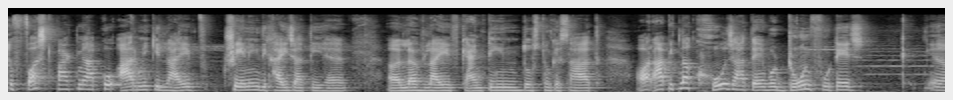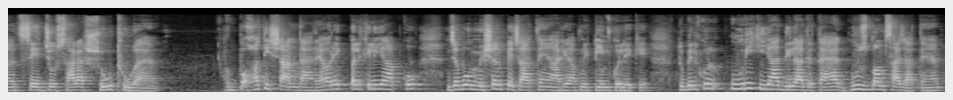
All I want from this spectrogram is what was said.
तो फ़र्स्ट पार्ट में आपको आर्मी की लाइफ ट्रेनिंग दिखाई जाती है। लव लाइफ कैंटीन दोस्तों के साथ। और आप इतना खो जाते हैं वो ड्रोन फुटेज से जो सारा शूट हुआ है। वो बहुत ही शानदार है और एक पल के लिए आपको जब वो मिशन पे जाते हैं आर्या अपनी टीम को लेके तो बिल्कुल उरी की याद दिला देता है गूज बम्स आ जाते हैं।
